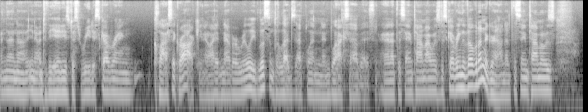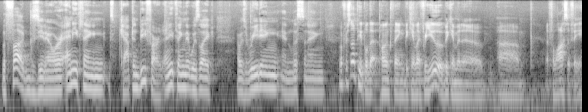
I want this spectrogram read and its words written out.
and then uh, you know into the 80s just rediscovering classic rock. You know, I had never really listened to Led Zeppelin and Black Sabbath. And at the same time, I was discovering the Velvet Underground. At the same time, I was the Fugs, you know, or anything, Captain Beefheart, anything that was like, I was reading and listening. Well, for some people, that punk thing became like for you, it became an, a, um, a philosophy.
